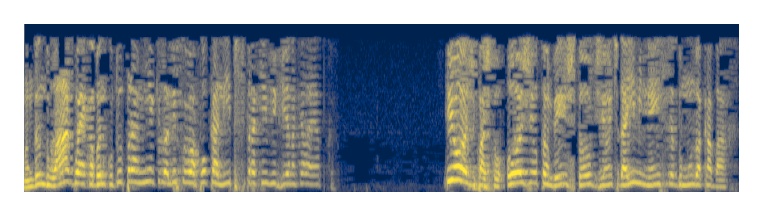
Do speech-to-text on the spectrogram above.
mandando água e acabando com tudo, para mim aquilo ali foi o apocalipse para quem vivia naquela época. E hoje, pastor, hoje eu também estou diante da iminência do mundo acabar.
